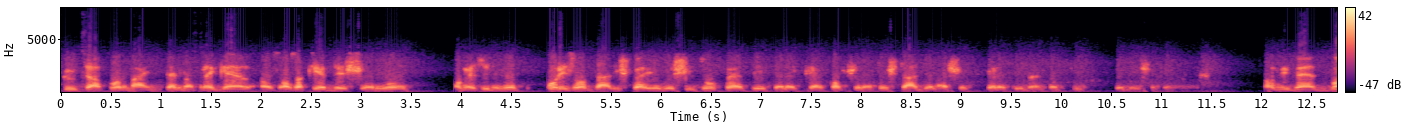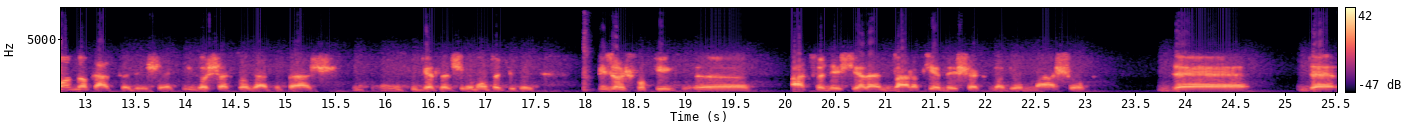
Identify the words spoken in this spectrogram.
küldte a kormány tegnap reggel, az az a kérdéssor volt, amely az úgynevezett horizontális feljogosító feltételekkel kapcsolatos tárgyalások keretében tettük kérdéseket. Amiben vannak átfedések, igazságszolgáltatás, függetlensége, mondhatjuk, hogy bizonyos fokig átfedés jelent, bár a kérdések nagyon mások, de, de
